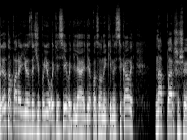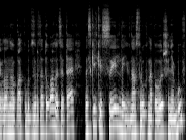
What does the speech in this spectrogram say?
Валютна пара USDGPU OTC виділяє діапазон, який нас цікавить. На перше, що я в даному випадку буду звертати увагу, це те, наскільки сильний в нас рух на повишення був,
